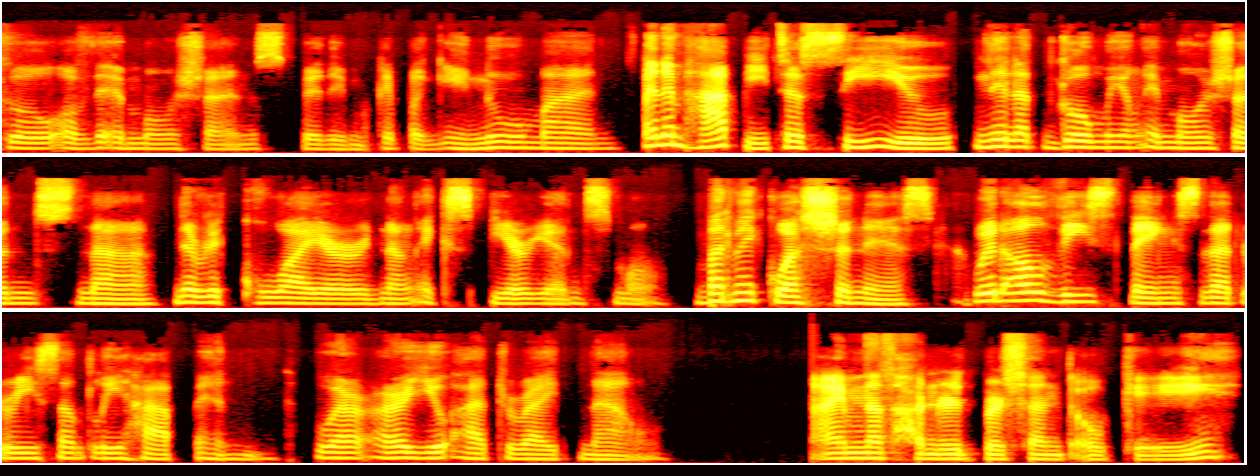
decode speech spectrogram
go of the emotions. Pwede makipag-inuman. And I'm happy to see you nilet go mo yung emotions na na-require ng experience mo. But my question is, with all these things that recently happened, where are you at right now? I'm not 100% okay.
